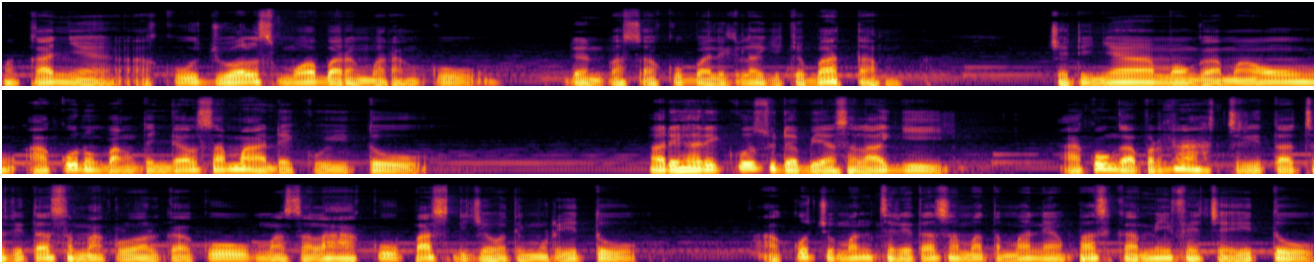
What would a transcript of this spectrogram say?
Makanya aku jual semua barang-barangku dan pas aku balik lagi ke Batam, jadinya mau gak mau aku numpang tinggal sama adekku itu. Hari-hariku sudah biasa lagi. Aku gak pernah cerita-cerita sama keluargaku masalah aku pas di Jawa Timur itu. Aku cuman cerita sama teman yang pas kami VC itu.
